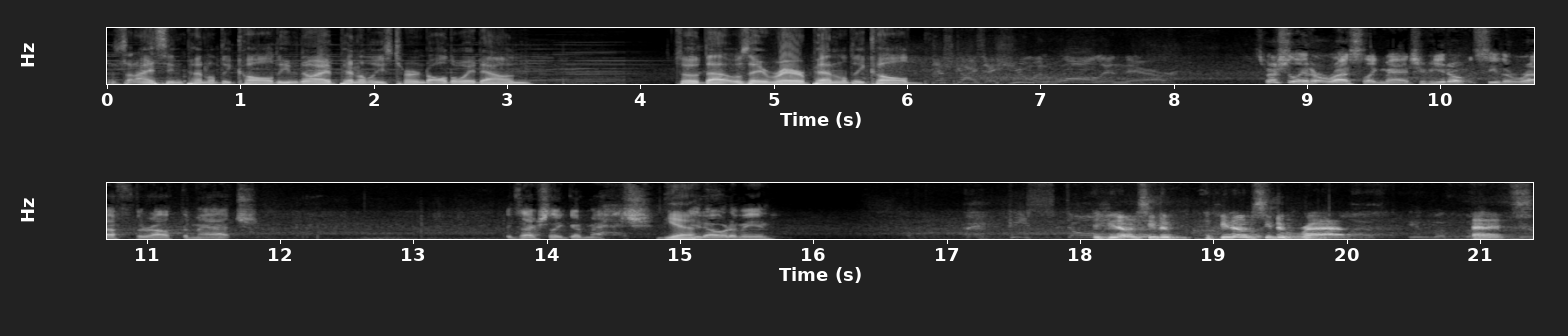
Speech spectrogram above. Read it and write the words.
It's an icing penalty called, even though I had penalties turned all the way down. So that was a rare penalty called. Especially at a wrestling match. If you don't see the ref throughout the match, it's actually a good match. Yeah. You know what I mean? If you don't see the if you don't see the ref, then it's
